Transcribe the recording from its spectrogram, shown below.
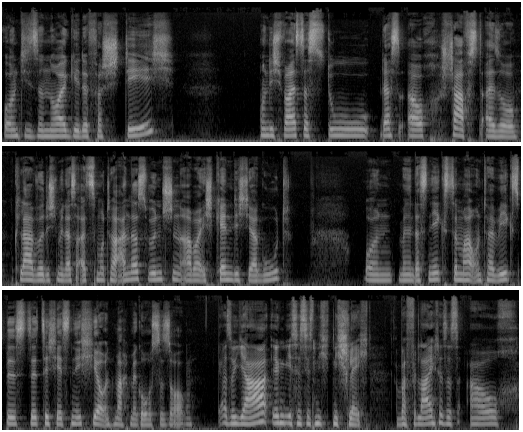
und diese Neugierde verstehe ich. Und ich weiß, dass du das auch schaffst. Also klar würde ich mir das als Mutter anders wünschen, aber ich kenne dich ja gut und wenn du das nächste Mal unterwegs bist, sitze ich jetzt nicht hier und mache mir große Sorgen. Also ja, irgendwie ist es jetzt nicht, nicht schlecht. Aber vielleicht ist es auch,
